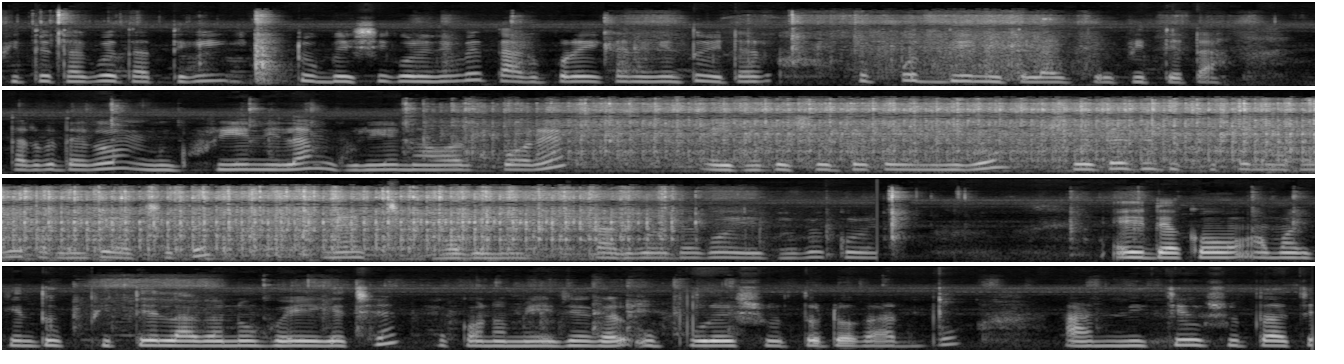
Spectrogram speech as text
ফিতে থাকবে, তার থেকে একটু বেশি করে নেবে। তারপরে এখানে কিন্তু এটার উপর দিয়ে নিতে লাগবে ফিতেটা। তারপর দেখো ঘুরিয়ে নিলাম। ঘুরিয়ে নেওয়ার পরে এইভাবে সোজা করে নিব। সোজা যদি ফিতে না থাকে তাহলে কিন্তু একসাথে ম্যাচ হবে না। তারপরে দেখো এইভাবে করে এই দেখো আমার কিন্তু ফিতে লাগানো হয়ে গেছে। এখন আমি এই জায়গার উপরে সুতোটা কাটবো। আর নিচেও সুতো আছে,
